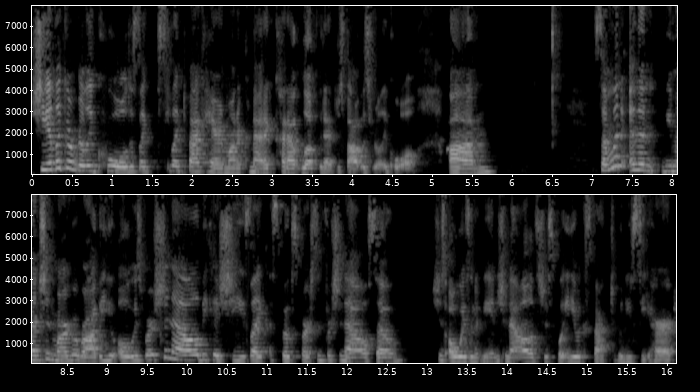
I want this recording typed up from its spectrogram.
She had like a really cool, just like slicked back hair and monochromatic cutout look that I just thought was really cool. Um, someone, and then we mentioned Margot Robbie, who always wears Chanel because she's like a spokesperson for Chanel. So she's always going to be in Chanel. It's just what you expect when you see her.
